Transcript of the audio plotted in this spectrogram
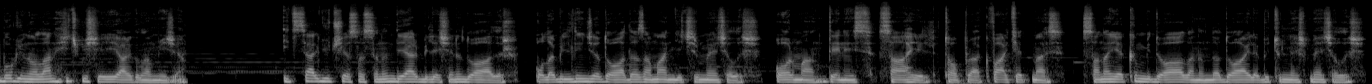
Bugün olan hiçbir şeyi yargılamayacağım. İçsel güç yasasının diğer bileşeni doğadır. Olabildiğince doğada zaman geçirmeye çalış. Orman, deniz, sahil, toprak fark etmez. Sana yakın bir doğa alanında doğayla bütünleşmeye çalış.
